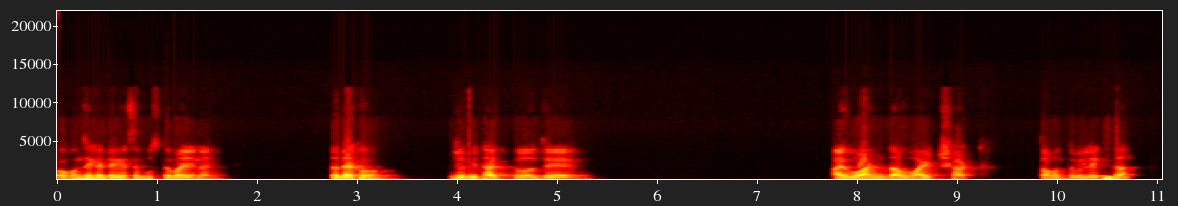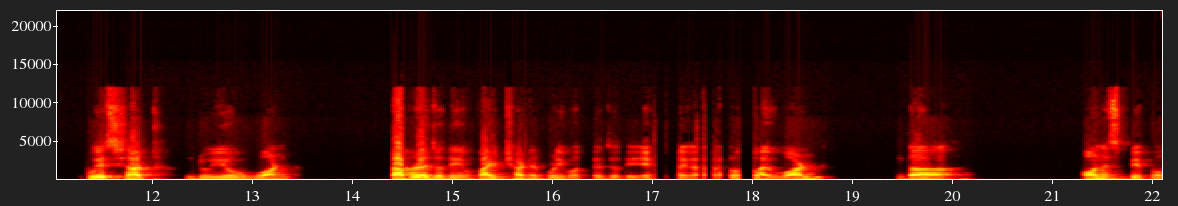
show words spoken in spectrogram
কখন যে কেটে গেছে বুঝতে পারি নাই। তো দেখো যদি থাকতো যে I want the white shirt তখন তুমি লিখতা which shirt do you want তারপরে যদি হোয়াইট শার্টের পরিবর্তে যদি I want the honest people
